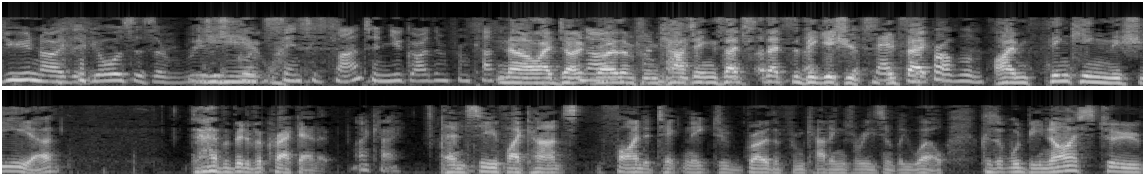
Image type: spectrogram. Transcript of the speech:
you know that yours is a really Yeah. good scented plant, and you grow them from cuttings. No, I don't No? grow them from cuttings. That's that's the big issue. in That's the fact, problem. I'm thinking this year to have a bit of a crack at it. Okay. and see if I can't find a technique to grow them from cuttings reasonably well. Because it would be nice to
